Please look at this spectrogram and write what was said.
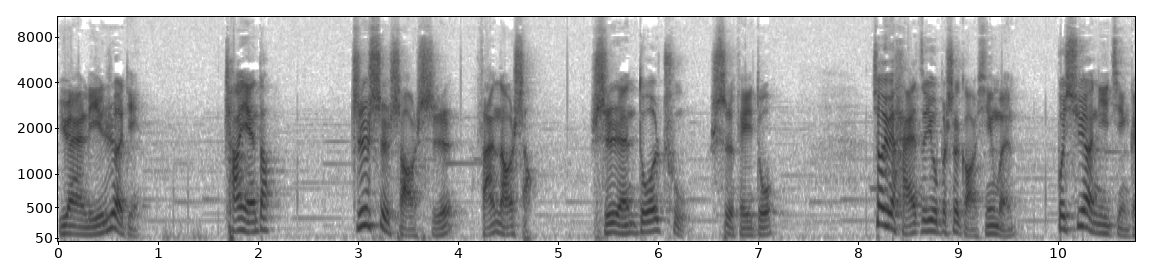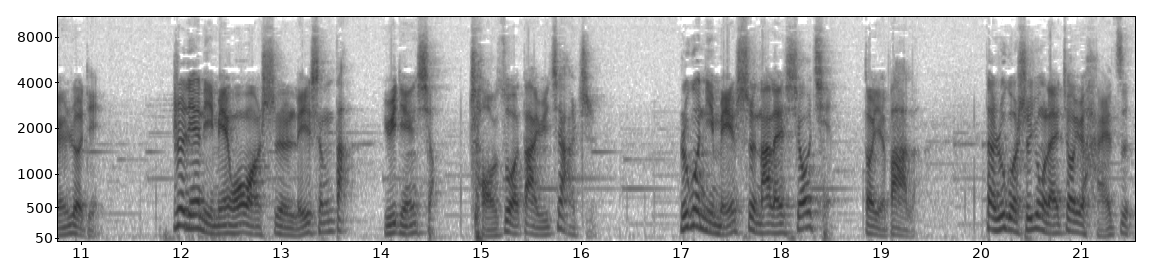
远离热点。常言道，知识少时烦恼少，识人多处是非多。教育孩子又不是搞新闻，不需要你紧跟热点。热点里面往往是雷声大雨点小，炒作大于价值。如果你没事拿来消遣，倒也罢了，但如果是用来教育孩子，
